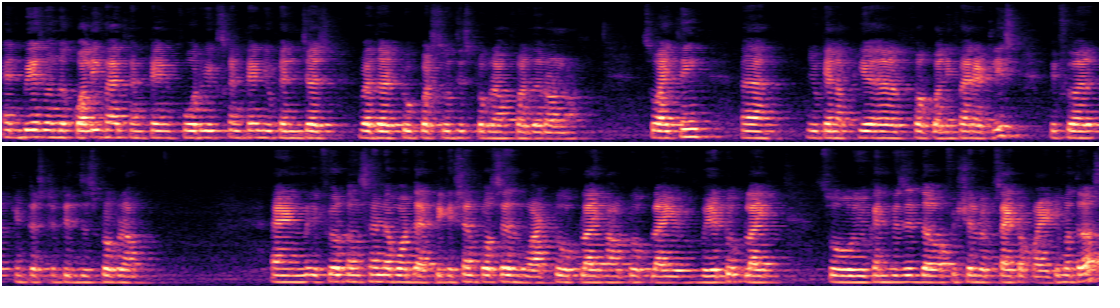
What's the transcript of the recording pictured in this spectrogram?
and based on the qualifier content, four weeks content, you can judge whether to pursue this program further or not. So I think you can appear for qualifier at least if you are interested in this program. And if you are concerned about the application process, what to apply, how to apply, where to apply, so you can visit the official website of IIT Madras.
